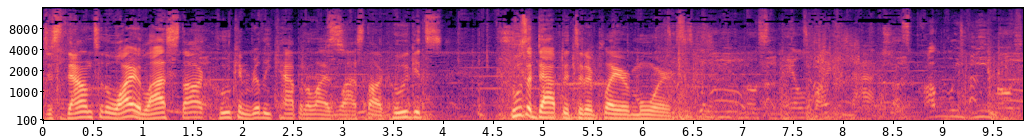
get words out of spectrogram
just down to the wire. Last stock. Who can really capitalize last stock? Who gets? Who's adapted to their player more? This is going to be the most nail-biting match. It's probably the most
